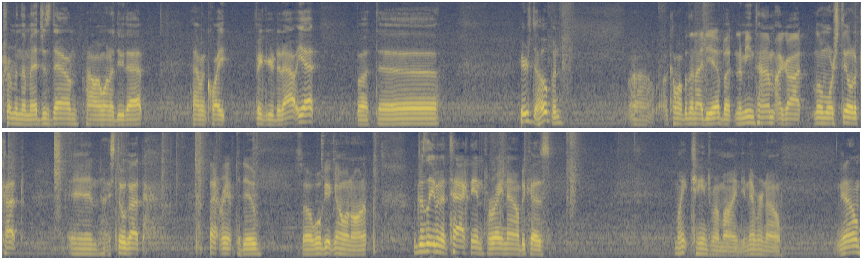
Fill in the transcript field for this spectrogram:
trimming them edges down, how I want to do that. Haven't quite figured it out yet, but uh, here's to hoping. Uh, I'll come up with an idea, but in the meantime, I got a little more steel to cut, and I still got that ramp to do, so we'll get going on it. I'm just leaving it tacked in for right now because might change my mind. You never know. You know?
